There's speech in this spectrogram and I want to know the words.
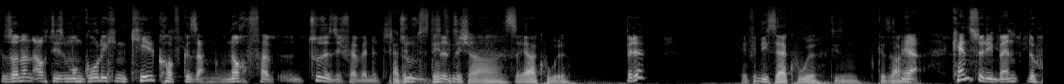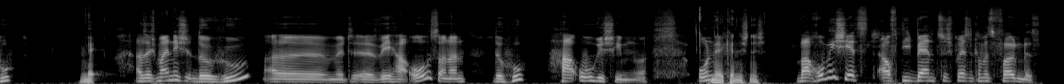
sondern auch diesen mongolischen Kehlkopfgesang noch ver zusätzlich verwendet. Ja, den den finde ich ja sehr cool. Bitte? Den finde ich sehr cool, diesen Gesang. Ja. Kennst du die Band The Who? Nee. Also ich meine nicht The Who äh, mit äh, WHO, sondern The Who, HU geschrieben nur. Und Nee, kenne ich nicht. warum ich jetzt auf die Band zu sprechen komme, ist folgendes.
